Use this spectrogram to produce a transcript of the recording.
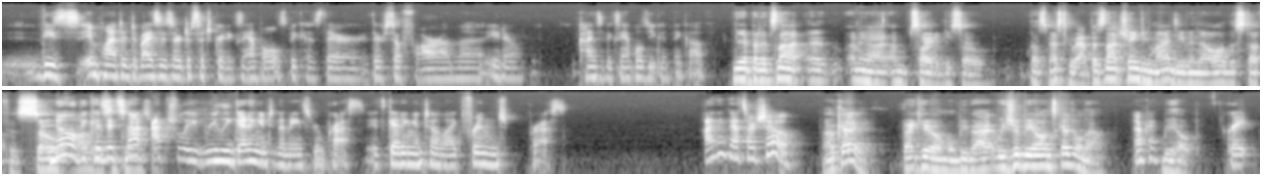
these implanted devices are just such great examples because they're they're so far on the, you know, kinds of examples you can think of. Yeah, but it's not. Uh, I mean, I, I'm sorry to be so pessimistic about, it, but it's not changing minds, even though all this stuff is so. No, because it's not actually really getting into the mainstream press. It's getting into like fringe press. I think that's our show. Okay, thank you, and we'll be back. We should be on schedule now. Okay, We hope. great.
